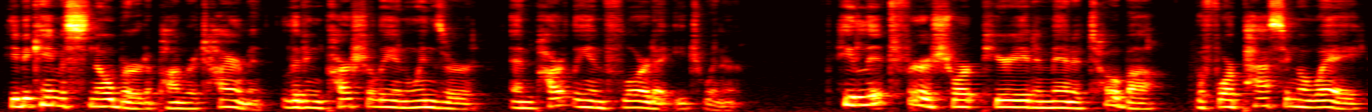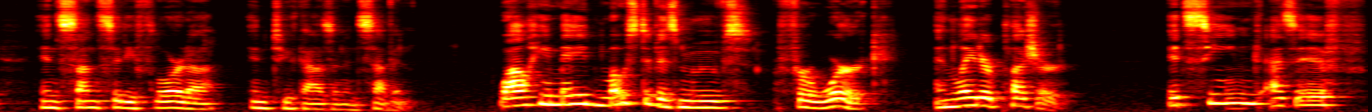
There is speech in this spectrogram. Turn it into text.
He became a snowbird upon retirement, living partially in Windsor and partly in Florida each winter. He lived for a short period in Manitoba before passing away in Sun City, Florida in 2007. While he made most of his moves for work and later pleasure, it seemed as if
